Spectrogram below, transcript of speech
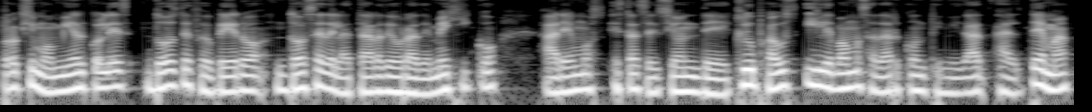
próximo miércoles 2 de febrero, 12 de la tarde hora de México, haremos esta sesión de Clubhouse y le vamos a dar continuidad al tema.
